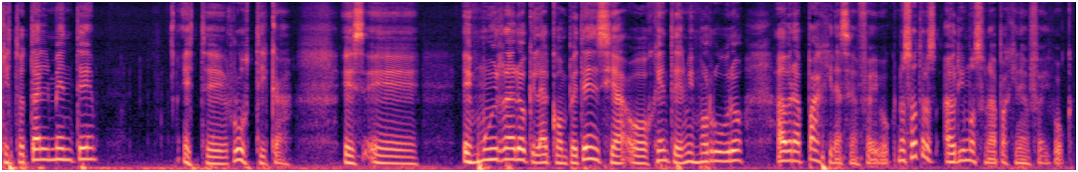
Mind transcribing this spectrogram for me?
que es totalmente este, rústica. Es... Eh, es muy raro que la competencia o gente del mismo rubro abra páginas en Facebook. Nosotros abrimos una página en Facebook.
